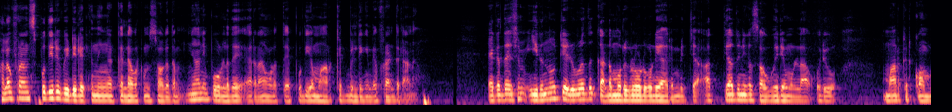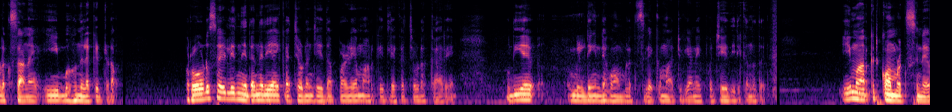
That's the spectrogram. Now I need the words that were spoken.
ഹലോ ഫ്രണ്ട്സ് പുതിയൊരു വീഡിയോയിലേക്ക് നിങ്ങൾക്ക് എല്ലാവർക്കും സ്വാഗതം. ഞാനിപ്പോൾ ഉള്ളത് എറണാകുളത്തെ പുതിയ മാർക്കറ്റ് ബിൽഡിങ്ങിന്റെ ഫ്രണ്ടിലാണ്. ഏകദേശം ഇരുന്നൂറ്റി എഴുപത് കടമുറികളോടുകൂടി ആരംഭിച്ച അത്യാധുനിക സൗകര്യമുള്ള ഒരു മാർക്കറ്റ് കോംപ്ലക്സാണ് ഈ ബഹുനില കെട്ടിടം റോഡ് സൈഡിൽ നിരനിരയായി കച്ചവടം ചെയ്ത പഴയ മാർക്കറ്റിലെ കച്ചവടക്കാരെ പുതിയ ബിൽഡിങ്ങിന്റെ കോംപ്ലക്സിലേക്ക് മാറ്റുകയാണ് ഇപ്പോൾ ചെയ്തിരിക്കുന്നത്. ഈ മാർക്കറ്റ് കോംപ്ലക്സിന്റെ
